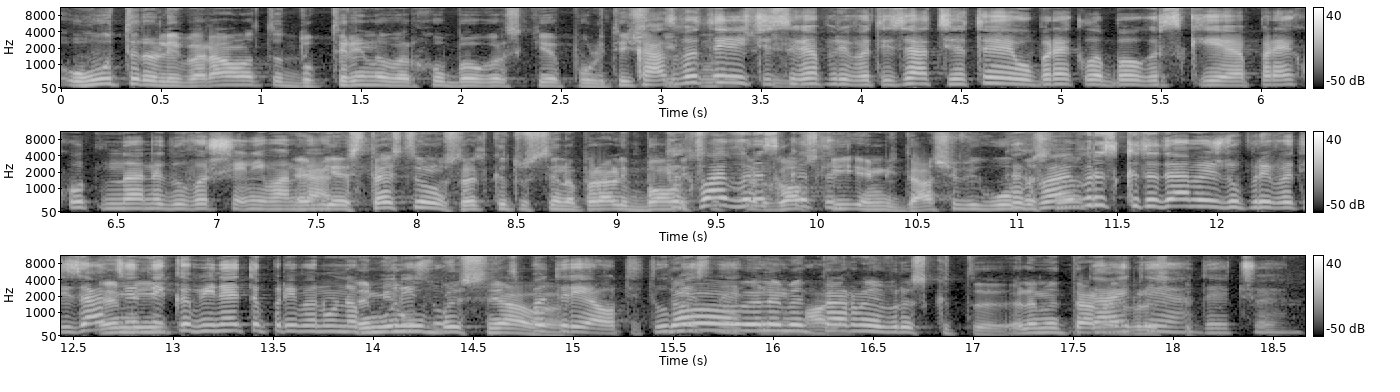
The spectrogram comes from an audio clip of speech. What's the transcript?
ултралибералната доктрина върху българския политически Казвате ли, че сега приватизацията е обрекла българския преход на недовършени мандати? Еми естествено, след като сте направили болници Каква е връзката? търговски, еми да, ще ви го обясня. Каква е връзката, да, между приватизацията Еми- и кабинета, примерно, на Еми, Борисов обяснява. с патриотите? Да, Обяснете ми, елементарна е връзката. Елементарна е Дайте я връзката. да я чуем.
